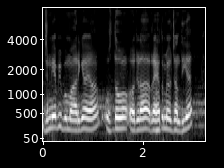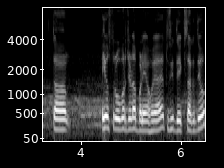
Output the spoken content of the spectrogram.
ਜਿੰਨੀਆਂ ਵੀ ਬਿਮਾਰੀਆਂ ਆ, ਉਸ ਤੋਂ ਜਿਹੜਾ ਰਹਿਤ ਮਿਲ ਜਾਂਦੀ ਹੈ। ਤਾਂ ਇਹ ਉਹ ਸਰੋਵਰ ਜਿਹੜਾ ਬਣਿਆ ਹੋਇਆ ਹੈ, ਤੁਸੀਂ ਦੇਖ ਸਕਦੇ ਹੋ।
